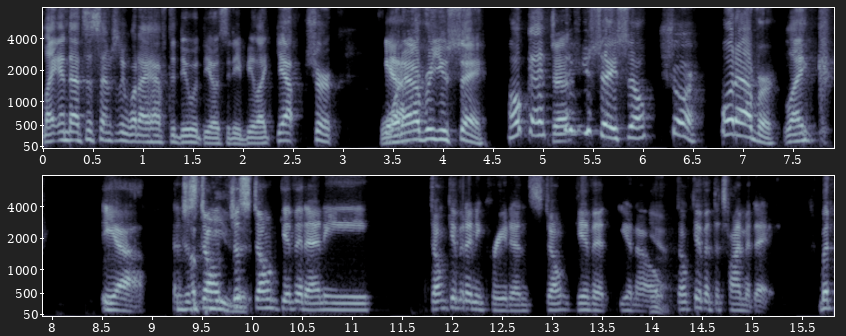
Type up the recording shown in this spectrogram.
Like, and that's essentially what I have to do with the OCD. Be like, yeah, sure. Yeah. Whatever you say. Okay. If you say so, sure. whatever. Like, yeah, and just don't just it. don't give it any don't give it any credence. Don't give it you know Yeah. don't give it the time of day. but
